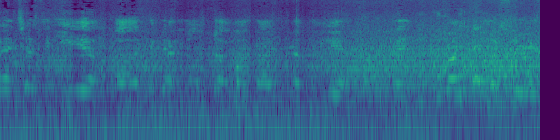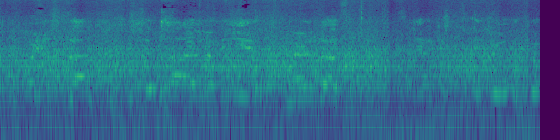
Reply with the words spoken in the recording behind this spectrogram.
Fantastic year. Uh, I think they only lost one game throughout the year. And great of series between us. Uh, we set the early in the year. And uh, yeah, just enjoy, enjoy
